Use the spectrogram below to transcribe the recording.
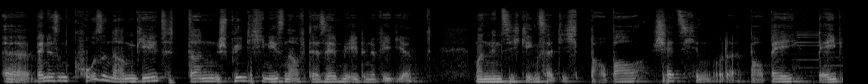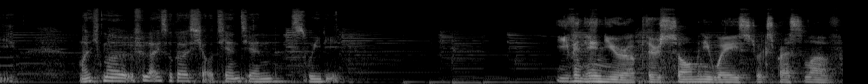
Äh, wenn es um Kosenamen geht, dann spielen die Chinesen auf derselben Ebene wie wir. Man nennt sich gegenseitig Bao Bao, Schätzchen oder Bao Bei, Baby. Manchmal vielleicht sogar Xiao Tian Tian, Sweetie. Even in Europe, there's so many ways to express love.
